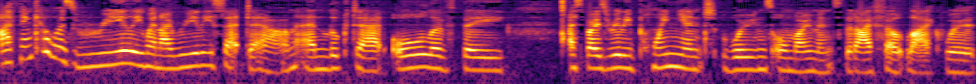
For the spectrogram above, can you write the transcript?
I think it was really when I really sat down and looked at all of the, I suppose, really poignant wounds or moments that I felt like were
